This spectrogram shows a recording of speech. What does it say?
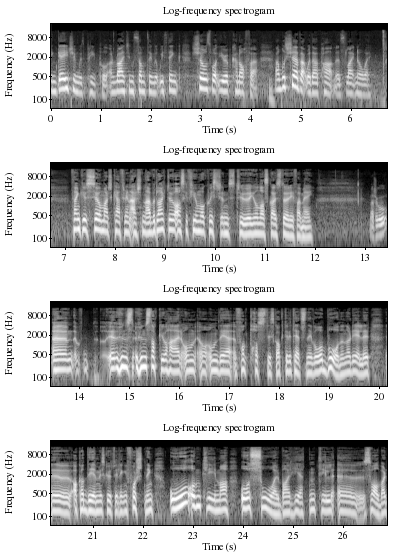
engaging with people and writing something that we think shows what Europe can offer, and we'll share that with our partners like Norway. Thank you so much, Catherine Ashton. I would like to ask a few more questions to Jonas Gahr Støre, if I may. Vær så god. Uh, hun, hun, snakker jo her om, om, det fantastiske aktivitetsnivået, både når det gjelder uh, akademisk utvikling, forskning, og om klima og sårbarheten til uh, Svalbard.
